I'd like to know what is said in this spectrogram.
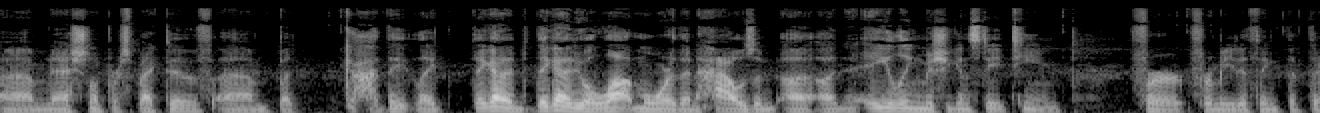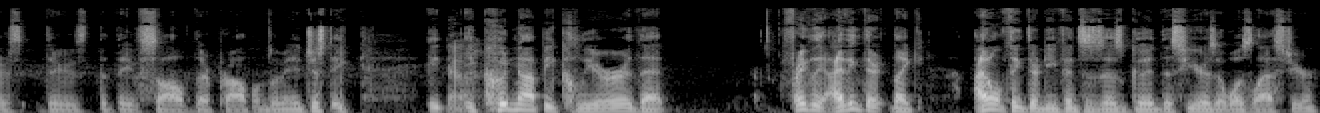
um, national perspective. Um, but God, they like they got to they got to do a lot more than house an, uh, an ailing Michigan State team for for me to think that there's there's that they've solved their problems. I mean, it just it it, No. it could not be clearer that frankly, I think they're like I don't think their defense is as good this year as it was last year.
